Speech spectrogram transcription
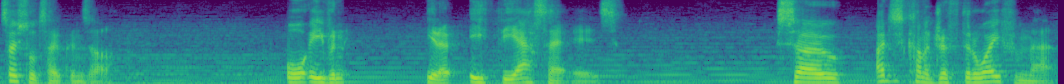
social tokens are, or even, you know, ETH the asset is. So I just kind of drifted away from that.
